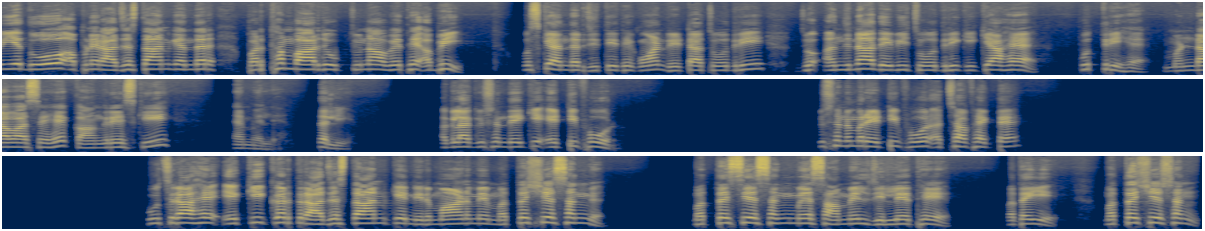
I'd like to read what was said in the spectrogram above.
तो ये दो अपने राजस्थान के अंदर प्रथम बार जो उपचुनाव हुए थे अभी, उसके अंदर जीती थी कौन? रीटा चौधरी, जो अंजना देवी चौधरी की क्या है? पुत्री है। मंडावा से है, कांग्रेस की एमएलए। चलिए, अगला क्वेश्चन देखिए 84 क्वेश्चन नंबर 84 अच्छा फैक्ट है। पूछ रहा है, एकीकृत राजस्थान के निर्माण में मत्स्य संघ मत्स्य संघ में शामिल ज़िले थे। बताइए, मत्स्य संघ,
